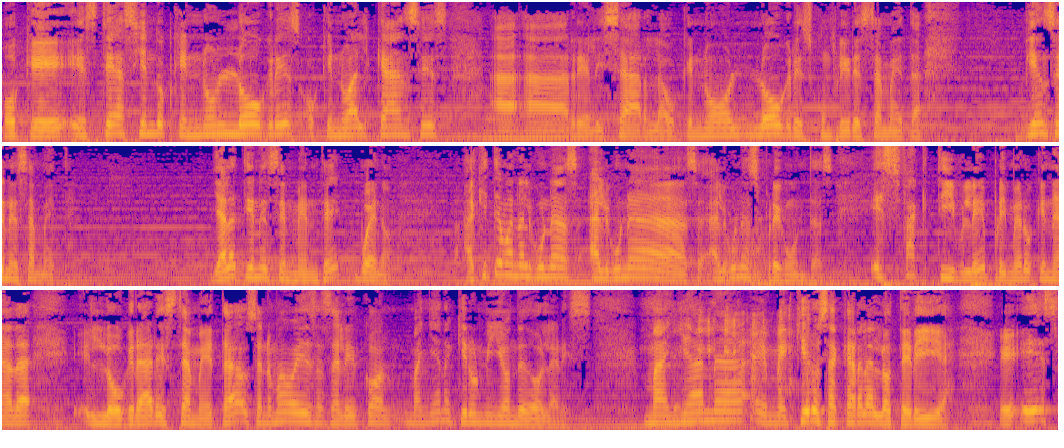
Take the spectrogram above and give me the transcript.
o que esté haciendo que no logres o que no alcances a, a realizarla o que no logres cumplir esta meta. Piensa en esa meta. ¿Ya la tienes en mente? Bueno, Aquí te van algunas, algunas, algunas preguntas. ¿Es factible, primero que nada, lograr esta meta? O sea, no me vayas a salir con, mañana quiero un millón de dólares, mañana eh, me quiero sacar la lotería. Eh, es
